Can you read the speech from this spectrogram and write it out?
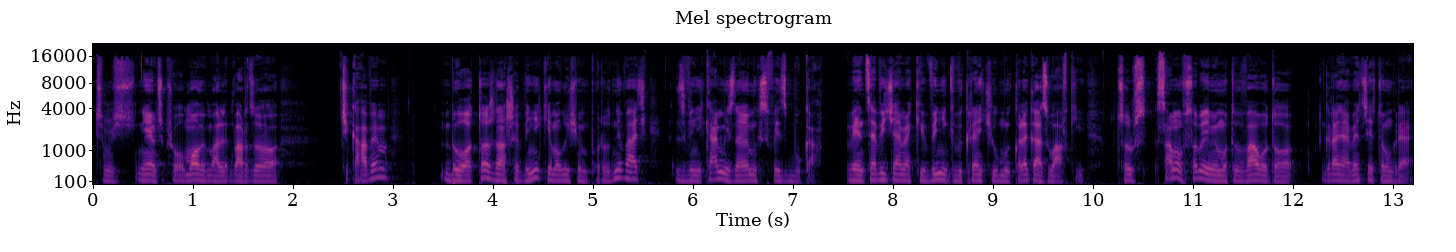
czymś, nie wiem czy przełomowym, ale bardzo ciekawym, było to, że nasze wyniki mogliśmy porównywać z wynikami znajomych z Facebooka. Więc ja widziałem, jaki wynik wykręcił mój kolega z ławki, co już samo w sobie mnie motywowało do grania więcej w tą grę,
